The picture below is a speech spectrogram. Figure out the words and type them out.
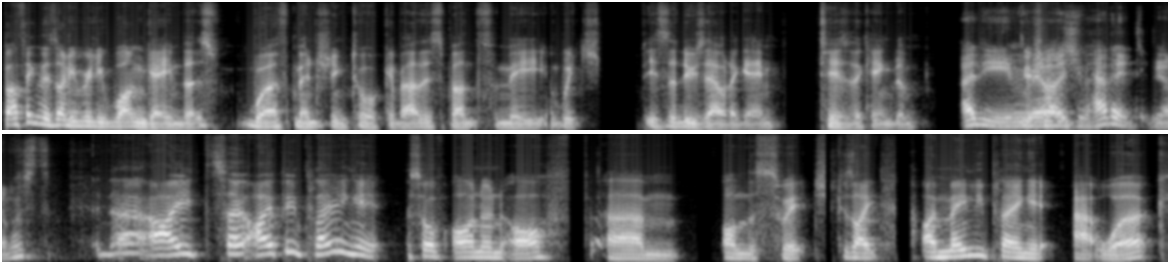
But I think there's only really one game that's worth mentioning talking about this month for me, which is the new Zelda game, Tears of the Kingdom. I didn't even realize trying- you had it. To be honest, No, I so I've been playing it sort of on and off um, on the Switch because I I'm mainly playing it at work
